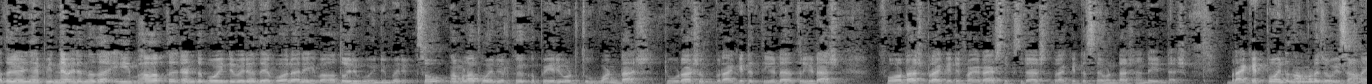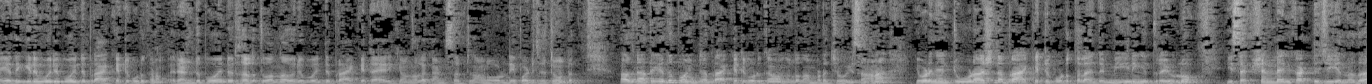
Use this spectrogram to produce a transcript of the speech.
അത് കഴിഞ്ഞ് പിന്നെ വരുന്നത് ഈ ഭാഗത്ത് രണ്ട് പോയിന്റ് വരും അതേപോലെ തന്നെ ഈ ഭാഗത്ത് ഒരു പോയിന്റും വരും. സോ നമ്മൾ ആ പോയിന്റുകൾക്കൊക്കെ പേര് കൊടുത്തു. One dash two dash bracket three dash four dash bracket five dash six dash bracket seven dash and eight dash bracket point നമ്മുടെ ചോയ്സ് ആണ്. ഏതെങ്കിലും ഒരു പോയിന്റ് ബ്രാക്കറ്റ് കൊടുക്കണം. രണ്ട് പോയിന്റ് ഒരു സ്ഥലത്ത് വന്ന ഒരു പോയിന്റ് ബ്രാക്കറ്റ് ആയിരിക്കും എന്നുള്ള കൺസെപ്റ്റ് നമ്മൾ ഓൾറെഡി പഠിച്ചിട്ടുണ്ട്. അതിനകത്ത് ഏത് പോയിന്റിന് ബ്രാക്കറ്റ് കൊടുക്കാം എന്നുള്ളത് നമ്മുടെ ചോയ്സ് ആണ്. ഇവിടെ ഞാൻ ടു ഡാഷിന്റെ ബ്രാക്കറ്റ് കൊടുത്താൽ അതിന്റെ മീനിങ് ഇത്രയേ ഉള്ളൂ. ഈ സെക്ഷൻ ലൈൻ കട്ട് ചെയ്യുന്നത്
